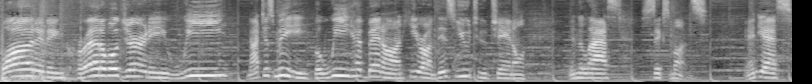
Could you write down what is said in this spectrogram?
What an incredible journey we, not just me, but we have been on here on this YouTube channel in the last six months. And yes,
